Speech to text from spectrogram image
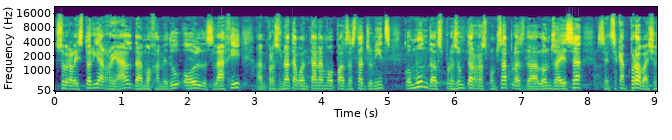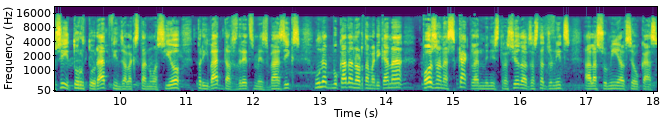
sobre la història real de Mohamedou Ould Slahi, empresonat a Guantánamo pels Estats Units com un dels presumptes responsables de l'11S, sense cap prova, això sí, torturat fins a l'extenuació, privat dels drets més bàsics. Una advocada nord-americana posa en escac l'administració dels Estats Units a l'assumir el seu cas.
